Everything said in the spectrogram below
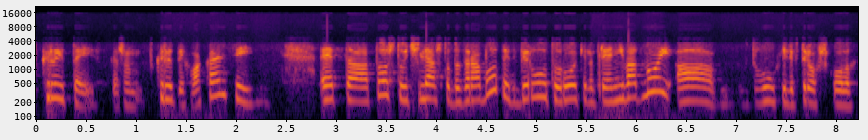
скрытой, скажем, скрытых вакансий это то, что учителя, чтобы заработать, берут уроки, например, не в одной, а в двух или в трех школах.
